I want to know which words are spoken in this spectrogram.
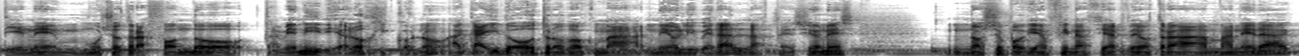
tiene mucho trasfondo también ideológico, ¿no? Ha caído otro dogma neoliberal. Las pensiones no se podían financiar de otra manera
